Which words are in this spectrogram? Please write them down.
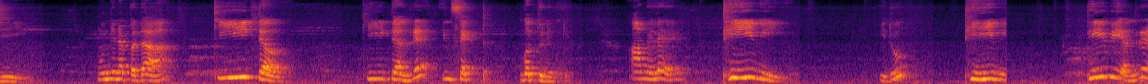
ಜಿ ಮುಂದಿನ ಪದ ಕೀಟ. ಕೀಟ ಅಂದರೆ ಇನ್ಸೆಕ್ಟ್ ಗೊತ್ತು ನಿಮಗೆ? ಆಮೇಲೆ ಟಿವಿ ಇದು ಟಿವಿ ಟಿವಿ ಅಂದರೆ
